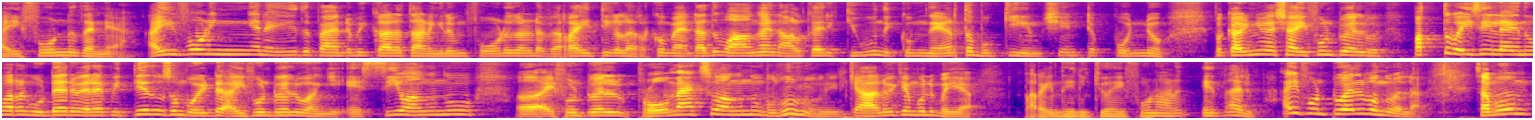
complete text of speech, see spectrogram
ഐഫോണിന് തന്നെയാണ് ഐഫോൺ ഇങ്ങനെ ഏത് പാൻഡമിക് കാലത്താണെങ്കിലും ഫോണുകളുടെ വെറൈറ്റികൾ ഇറക്കും. ആൻഡ് അത് വാങ്ങാൻ ആൾക്കാർ ക്യൂ നിൽക്കും. നേരത്തെ ബുക്ക് ചെയ്യും. പക്ഷേ എന്റെ പൊന്നു. ഇപ്പോൾ കഴിഞ്ഞ പ്രാവശ്യം ഐഫോൺ ട്വൽവ് പത്ത് പൈസ ഇല്ല എന്ന് പറഞ്ഞ കൂട്ടുകാർ വരെ പിറ്റേ ദിവസം പോയിട്ട് ഐഫോൺ ട്വൽവ് വാങ്ങി. എസ് സി വാങ്ങുന്നു ഐഫോൺ ട്വൽവ് പ്രോ മാക്സ് വാങ്ങുന്നു. എനിക്ക് ആലോചിക്കാൻ പോലും വയ്യ. പറയുന്നത് എനിക്കും ഐഫോണാണ്. എന്നാലും ഐഫോൺ ട്വൽവ് ഒന്നുമല്ല. സംഭവം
